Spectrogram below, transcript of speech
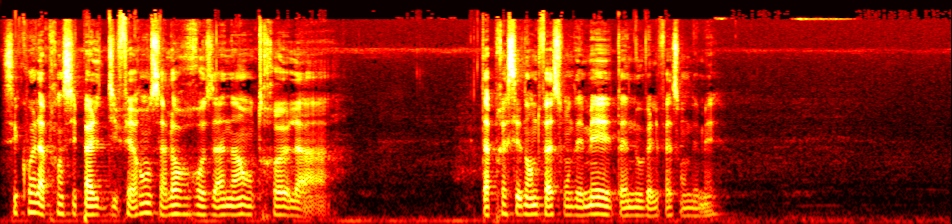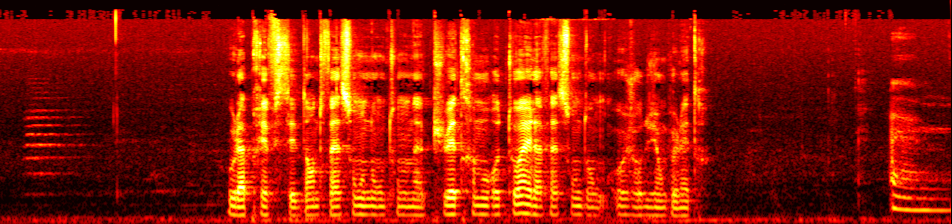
C'est quoi la principale différence alors, Rosanna, entre la ta précédente façon d'aimer et ta nouvelle façon d'aimer? Ou la précédente façon dont on a pu être amoureux de toi et la façon dont aujourd'hui on peut l'être Euh...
